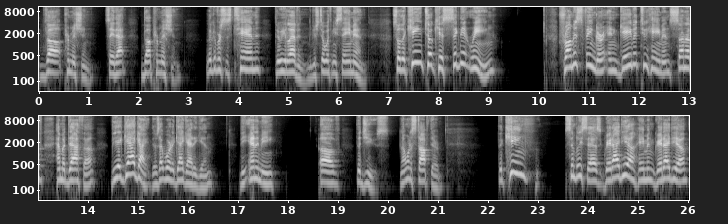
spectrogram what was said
The permission. Say that, the permission. Look at verses 10 through 11. If you're still with me, say amen. So the king took his signet ring from his finger and gave it to Haman, son of Hammedatha, the Agagite. There's that word Agagite again, the enemy of the Jews. Now I want to stop there. The king simply says, Great idea, Haman, great idea.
